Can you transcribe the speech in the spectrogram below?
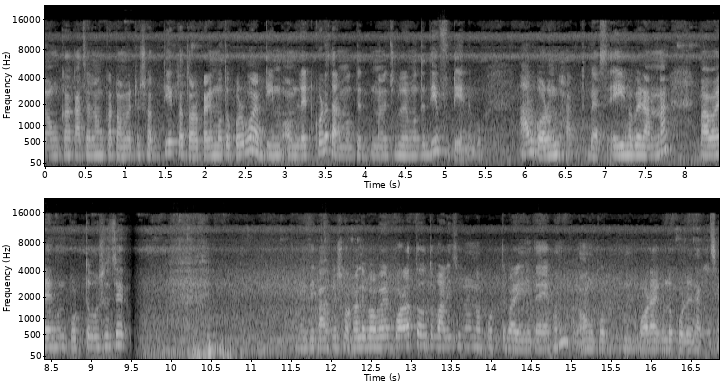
লঙ্কা, কাঁচা লঙ্কা, টমেটো সব দিয়ে একটা তরকারির মতো করব আর ডিম অমলেট করে তার মধ্যে মানে ঝোলের মধ্যে দিয়ে ফুটিয়ে নেব। আর গরম ভাত, ব্যাস এই হবে রান্না। বাবা এখন পড়তে বসেছে। যে কালকে সকালে বাবার পড়া তো বাড়ি ছিল না, পড়তে পারিনি, তাই এখন অঙ্ক পড়াগুলো করে রাখছে।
